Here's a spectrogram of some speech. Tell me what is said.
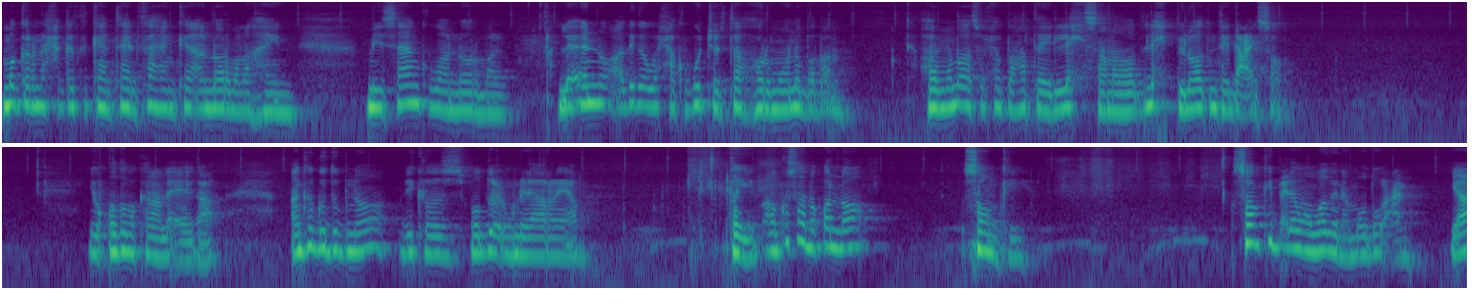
Ma garana xaggaad ka keenteen fahanka aan normal ahayn. Miisaanku waa normal laano adiga waxaa kugu jirta hormoono badan. Hormoonadaas waxay u lix sannadood lix bilood intay dhacayso. Iyo qodobo kalaa la eegaa. Aan ka gudubno because mawduuc ugu dheeraaranaya ayib aan ku soo noqono soonkii soonkii bacdan waan wadayna mawduucan ya?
